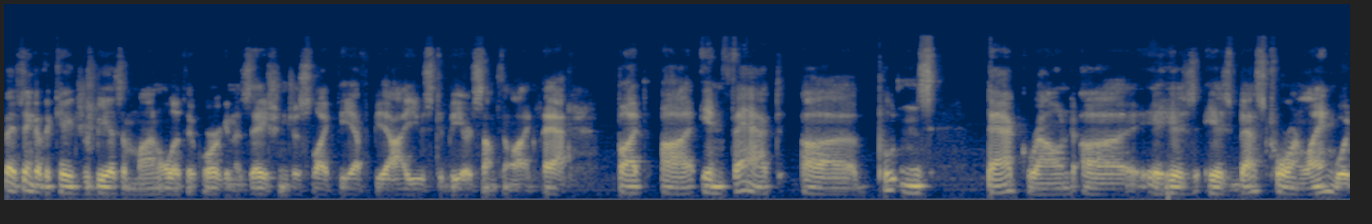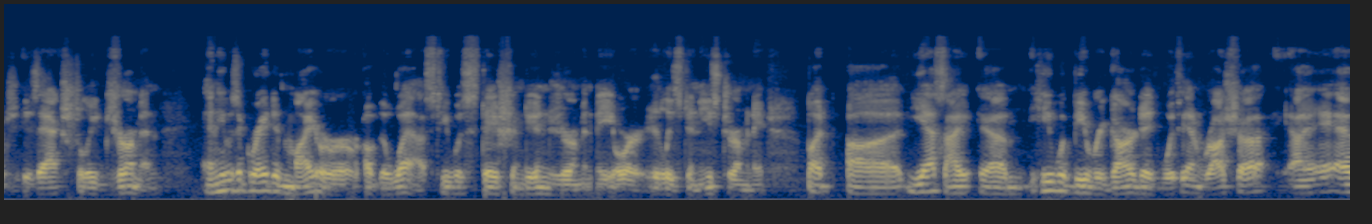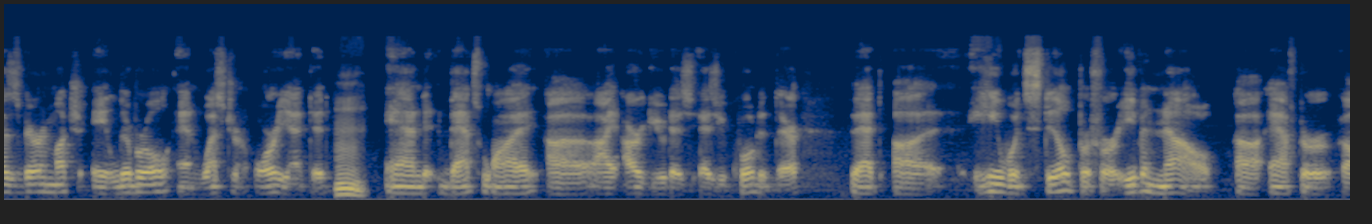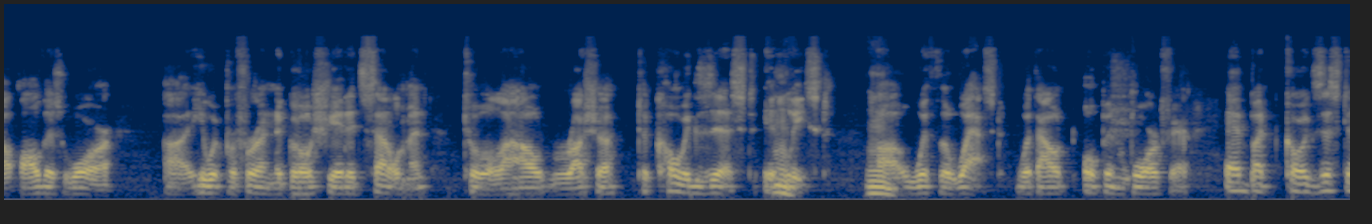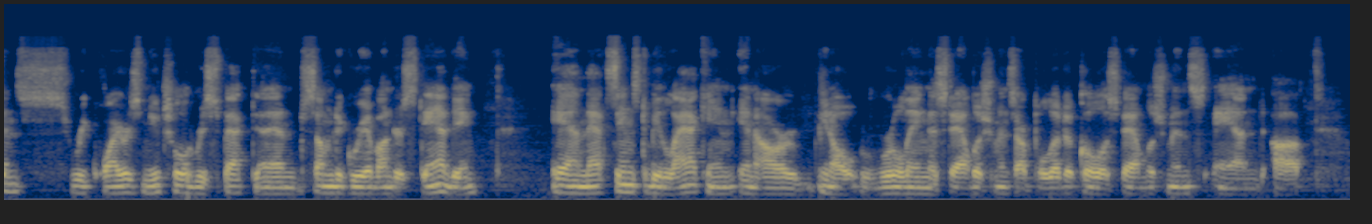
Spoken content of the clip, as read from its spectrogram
they think of the KGB as a monolithic organization, just like the FBI used to be, or something like that. But uh, in fact, uh, Putin's background, uh, his his best foreign language is actually German, and he was a great admirer of the West. He was stationed in Germany, or at least in East Germany. But uh, yes, I um, he would be regarded within Russia uh, as very much a liberal and Western oriented, mm. and that's why uh, I argued, as as you quoted there, that uh, he would still prefer, even now, uh, after uh, all this war, uh, he would prefer a negotiated settlement to allow Russia to coexist, at mm. least, mm. Uh, with the West without open warfare. And, but coexistence requires mutual respect and some degree of understanding and that seems to be lacking in our you know ruling establishments our political establishments and uh,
